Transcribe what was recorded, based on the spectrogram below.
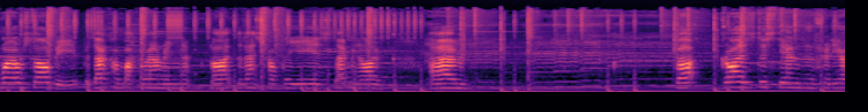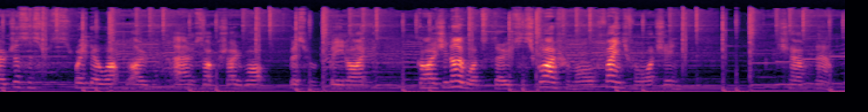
Wales derby, would that come back around in like the next couple of years? Let me know. Um, but guys, this is the end of the video. Just a sweet little upload, um, so I can show you what this would be like. Guys, you know what to do. Subscribe for more. Thanks for watching. Ciao now.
